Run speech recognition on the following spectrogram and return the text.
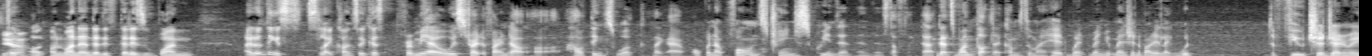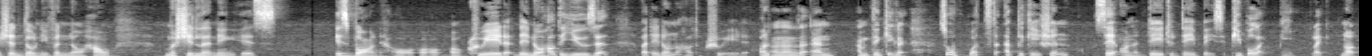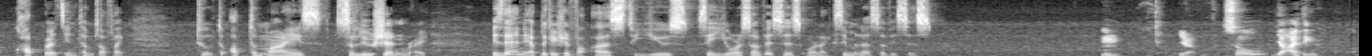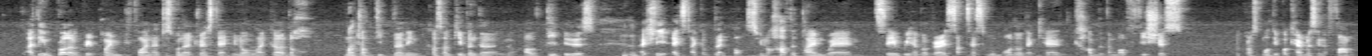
Yeah. so on, on one end that is that is one I don't think it's slight concern because for me, I always try to find out uh, how things work. Like I open up phones, change screens, and, and, and stuff like that. That's one thought that comes to my head when, when you mentioned about it. Like, would the future generation don't even know how machine learning is is born or, or, or created? They know how to use it, but they don't know how to create it. On another end, I'm thinking like, so what's the application? Say on a day to day basis, people like me, like not corporates in terms of like to to optimize solution, right? Is there any application for us to use say your services or like similar services hmm. Yeah. So yeah, I think I think you brought a great point before, and I just want to address that. You know, like uh, the much of deep learning, because of given the you know how deep it is, Mhm. actually acts like a black box. You know, half the time when say we have a very successful model that can count the number of fishes across multiple cameras in a farm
